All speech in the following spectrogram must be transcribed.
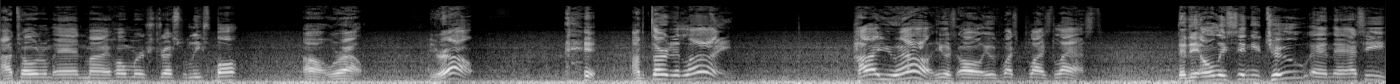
I told him and my Homer stress relief ball. Oh, we're out. You're out. I'm third in line. How are you out? He goes, oh, it was what supplies last. Did they only send you two? And as he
